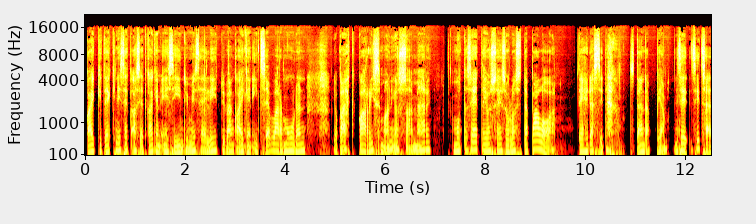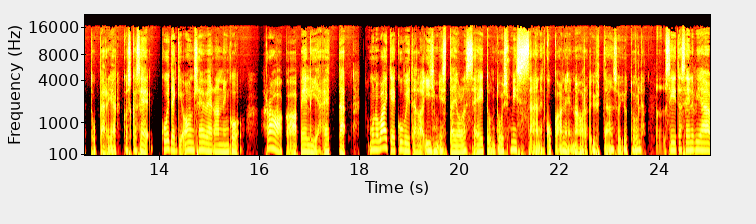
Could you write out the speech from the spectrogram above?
kaikki tekniset asiat, kaiken esiintymiseen liittyvän, kaiken itsevarmuuden, jopa ehkä karisman jossain määrin. Mutta se, että jos ei sulla ole sitä paloa tehdä sitä stand-upia, niin se, sit sä et tuu pärjää, koska se kuitenkin on sen verran niin kuin raakaa peliä, että mun on vaikea kuvitella ihmistä, jolle se ei tuntuisi missään, että kukaan ei naura yhtään sun jutuille. Siitä selviää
